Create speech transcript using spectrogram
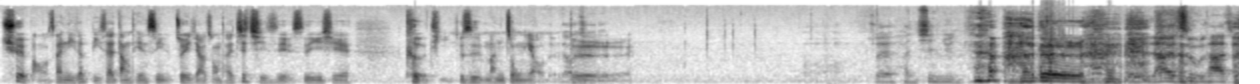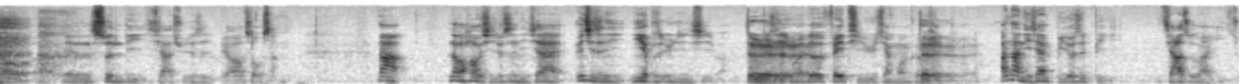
确保在你在比赛当天是你的最佳状态？这其实也是一些课题，就是蛮重要的。对对对对。所以很幸运，对对对，对，然后祝他之后 呃也能顺利下去，就是不要受伤。那那我好奇，就是你现在，因为其实你你也不是运动系嘛，对，就是我们都是非体育相关科系。对，对对对。啊，那你现在比就是比家族还是乙组？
